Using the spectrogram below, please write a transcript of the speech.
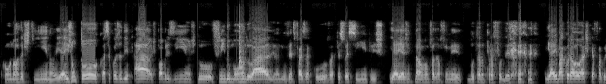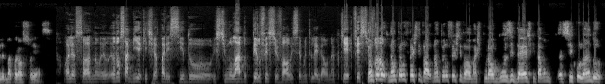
com o nordestino e aí juntou com essa coisa de ah, os pobrezinhos do fim do mundo lá, de onde o vento faz a curva, pessoas simples. E aí a gente não, vamos fazer um filme botando pra fuder. e aí Bacurau, eu acho que a fagulha de Bacurau foi essa. Olha só, não- eu, eu não sabia que tinha aparecido estimulado pelo festival. Isso é muito legal, né? Porque Não festival. pelo, não pelo festival, não pelo festival, mas por algumas ideias que estavam eh, circulando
